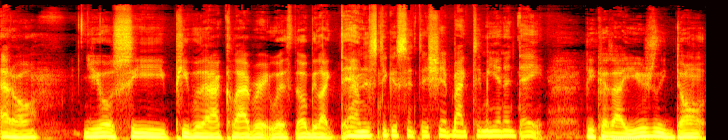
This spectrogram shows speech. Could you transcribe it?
at all. You'll see people that I collaborate with. They'll be like, "Damn, this nigga sent this shit back to me in a day," because I usually don't.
